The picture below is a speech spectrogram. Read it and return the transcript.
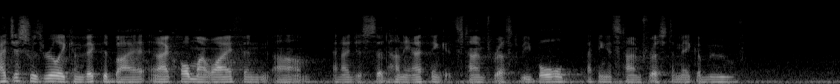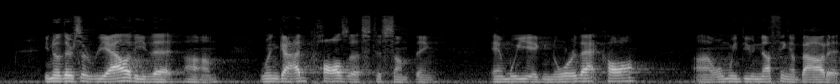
I just was really convicted by it. And I called my wife and, um, and I just said, honey, I think it's time for us to be bold. I think it's time for us to make a move. You know, there's a reality that um, when God calls us to something and we ignore that call, uh, when we do nothing about it,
